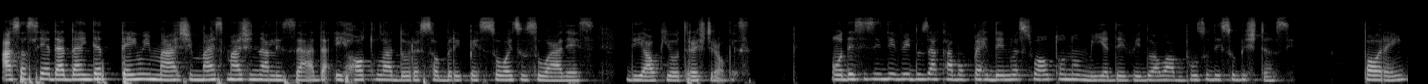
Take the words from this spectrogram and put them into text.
a sociedade ainda tem uma imagem mais marginalizada e rotuladora sobre pessoas usuárias de álcool e outras drogas, onde esses indivíduos acabam perdendo a sua autonomia devido ao abuso de substância. Porém,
